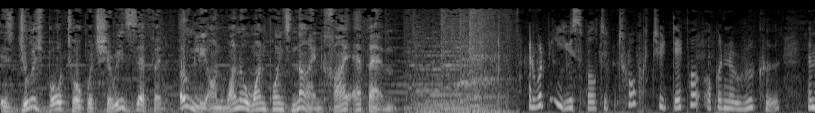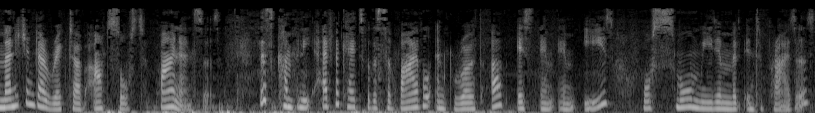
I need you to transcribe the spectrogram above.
is Jewish Board Talk with Charisse Zeifert, only on 101.9 Chai FM. It would be useful to talk to Depo Ogunruku, the Managing Director of Outsourced Finances. This company advocates for the survival and growth of SMMEs or small, medium, mid enterprises.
